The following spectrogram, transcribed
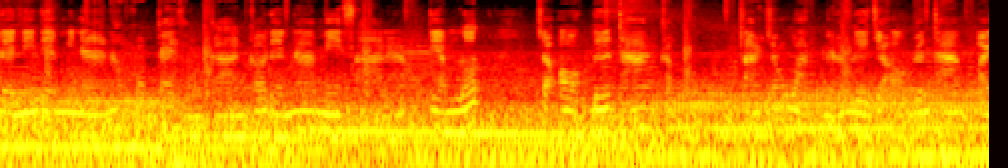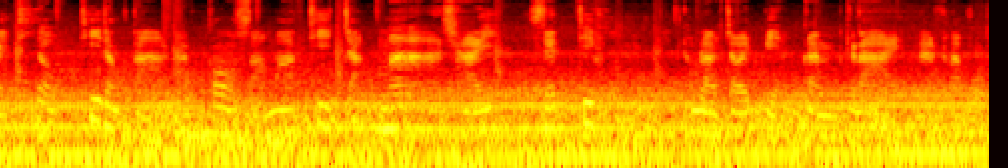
เดือนนี้เดือนมีนาเนาะก็ใกล้สงการก็เดือนหน้าเมษานะครับเตรียมรถจะออกเดินทางกับต่างจังหวัดนะครับหรือจะออกเดินทางไปเที่ยวที่ต่างๆครับ ก็สามารถที่จะมาใช้เซตที่ผมกำลังจะไปเปลี่ยนกันก็ได้นะครับผม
